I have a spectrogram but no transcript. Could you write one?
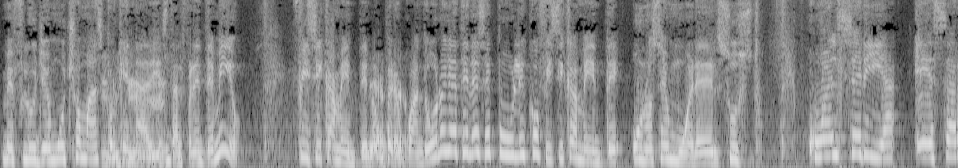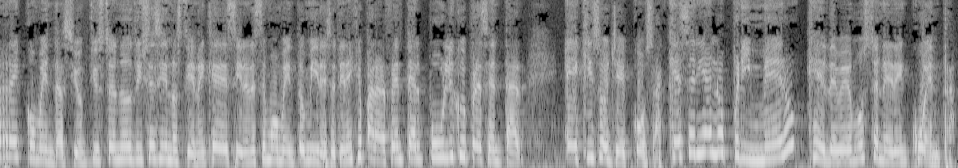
me fluye mucho más porque nadie está al frente mío físicamente, ¿no? Pero cuando uno ya tiene ese público físicamente, uno se muere del susto. ¿Cuál sería esa recomendación que usted nos dice si nos tiene que decir en este momento, mire, se tiene que parar frente al público y presentar X o Y cosa? ¿Qué sería lo primero que debemos tener en cuenta?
